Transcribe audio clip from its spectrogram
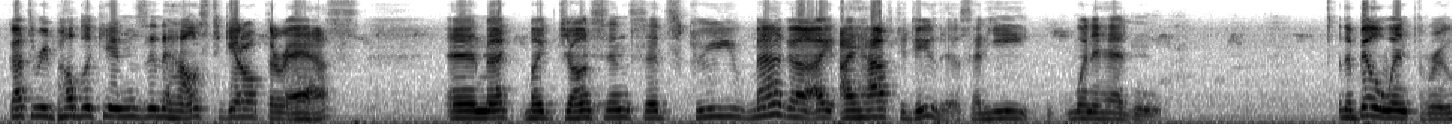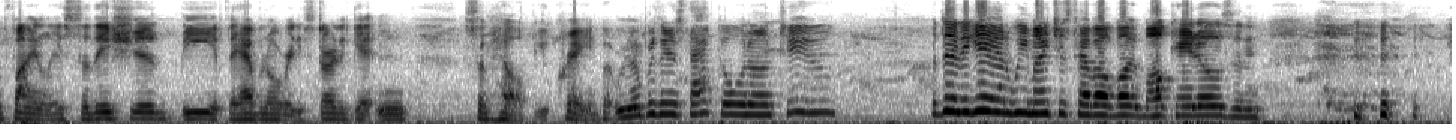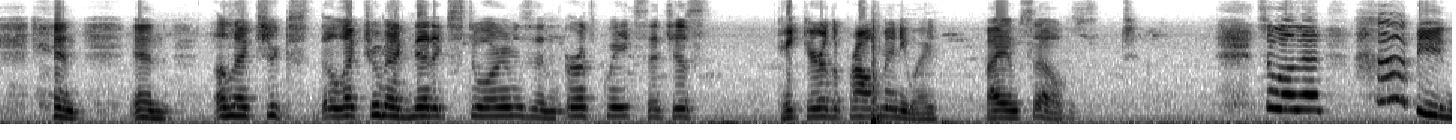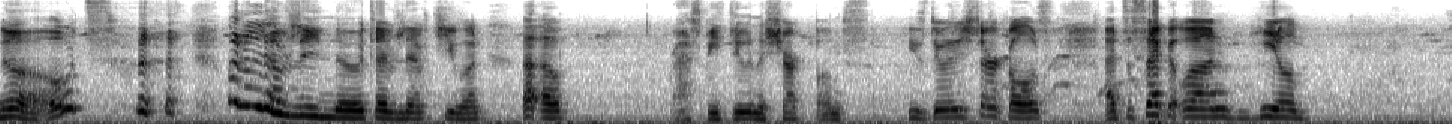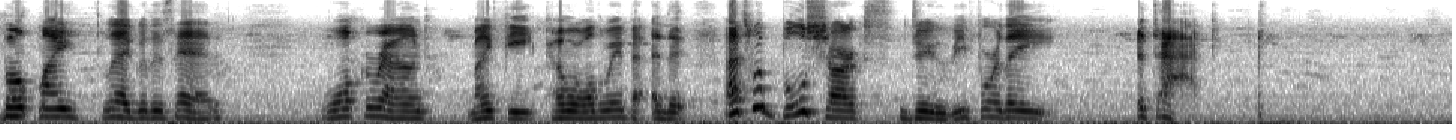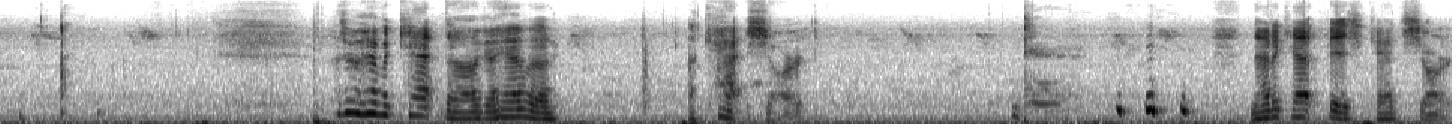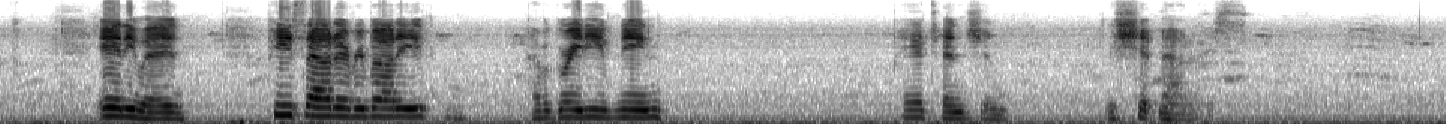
got the Republicans in the House to get off their ass. And Mac, Mike Johnson said, screw you, MAGA, I, I have to do this. And he went ahead and the bill went through finally, so they should be, if they haven't already started getting some help, Ukraine. But remember, there's that going on too. But then again, we might just have all volcanoes and and and electric electromagnetic storms and earthquakes that just take care of the problem anyway by themselves. So on that happy note, what a lovely note I've left you on. Uh-oh. Raspy's doing the shark bumps. He's doing circles. That's the second one. He'll bump my leg with his head, walk around my feet, come all the way back. And that's what bull sharks do before they attack. I don't have a cat dog. I have a a cat shark. Not a catfish, cat shark. Anyway, peace out, everybody. Have a great evening. Pay attention. This shit matters.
